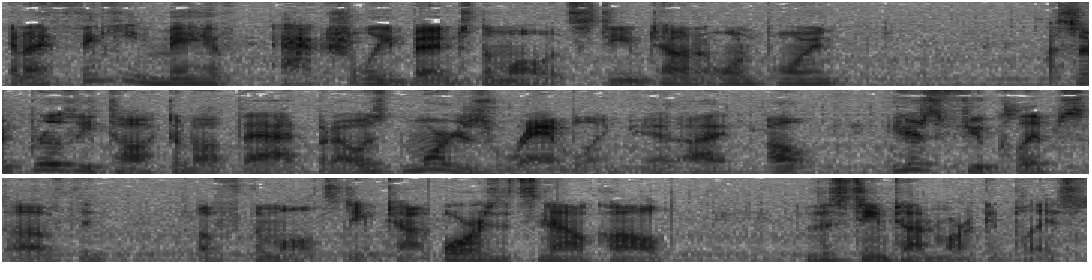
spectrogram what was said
and I think he may have actually been to the mall at Steamtown at one point. So I briefly talked about that, but I was more just rambling. I, I'll here's a few clips of the of the mall at Steamtown, or as it's now called, the Steamtown Marketplace.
